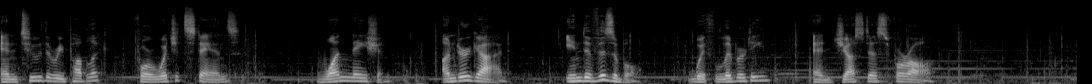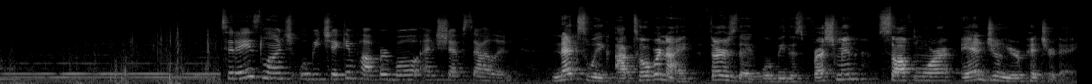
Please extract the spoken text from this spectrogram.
and to the republic for which it stands, one nation, under God, indivisible, with liberty and justice for all. Today's lunch will be chicken popper bowl and chef salad. Next week, October 9th, Thursday, will be this freshman, sophomore, and junior pitcher day.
